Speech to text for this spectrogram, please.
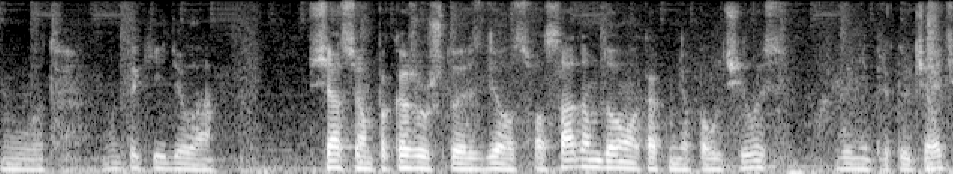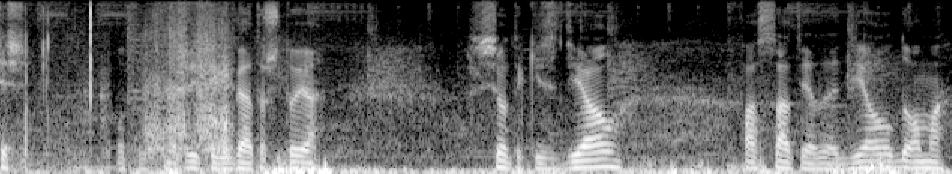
Вот, вот такие дела. Сейчас я вам покажу, что я сделал с фасадом дома, как у меня получилось. Вы не переключайтесь. Вот смотрите, ребята, что я все-таки сделал. Фасад я доделал дома.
